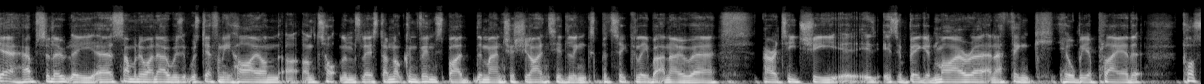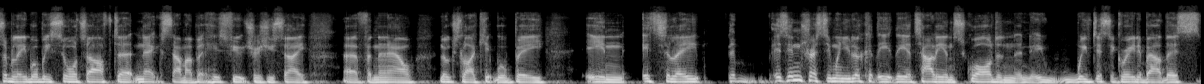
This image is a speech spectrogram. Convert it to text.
Yeah, absolutely. Uh, someone who I know was was definitely high on uh, on Tottenham's list. I'm not convinced by the Manchester United links particularly, but I know uh, Paratici is, is, a big admirer, and I think he'll be a player that possibly will be sought after next summer. But his future, as you say, uh, for now looks like it will be in Italy. It's interesting when you look at the, the Italian squad, and, and we've disagreed about this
